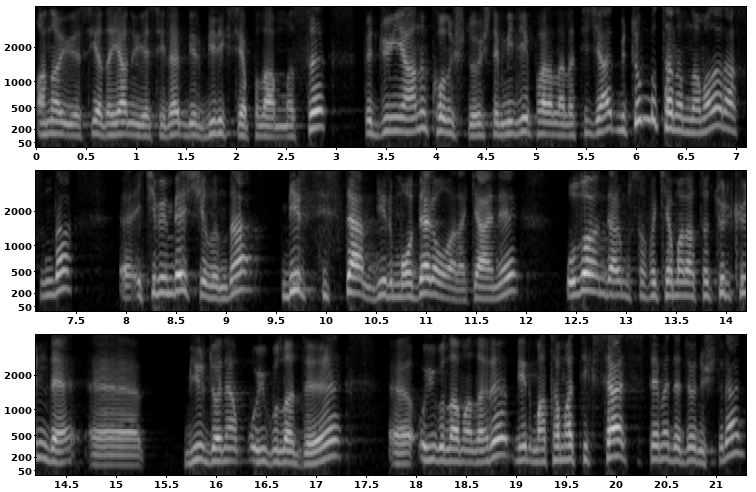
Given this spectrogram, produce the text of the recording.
ana üyesi ya da yan üyesiyle bir BRICS yapılanması ve dünyanın konuştuğu işte milli paralarla ticaret bütün bu tanımlamalar aslında 2005 yılında bir sistem, bir model olarak yani Ulu Önder Mustafa Kemal Atatürk'ün de e, bir dönem uyguladığı e, uygulamaları bir matematiksel sisteme de dönüştüren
